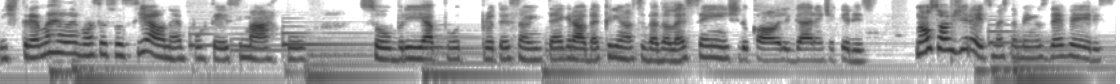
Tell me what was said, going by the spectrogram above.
extrema relevância social, né, por ter esse marco sobre a proteção integral da criança e do adolescente, do qual ele garante aqueles, não só os direitos, mas também os deveres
